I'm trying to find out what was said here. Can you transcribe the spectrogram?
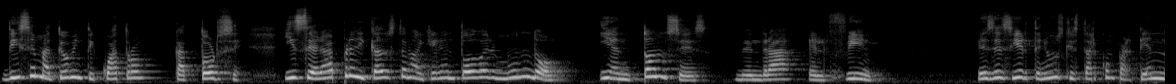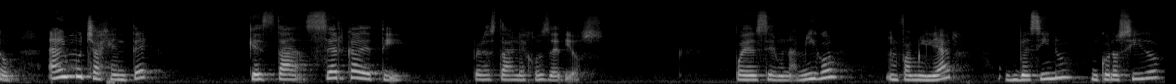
Dice Mateo 24, 14 y será predicado este Evangelio en todo el mundo y entonces vendrá el fin. Es decir, tenemos que estar compartiendo. Hay mucha gente que está cerca de ti, pero está lejos de Dios. Puede ser un amigo, un familiar, un vecino, un conocido,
